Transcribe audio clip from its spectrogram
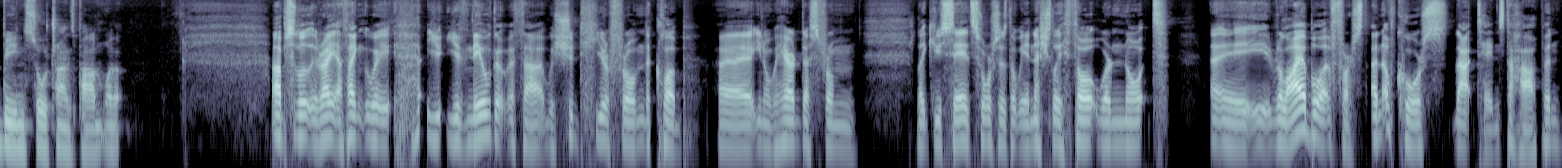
being so transparent with it. Absolutely right. I think we you, have nailed it with that. We should hear from the club. Uh, you know, we heard this from, like you said, sources that we initially thought were not uh, reliable at first, and of course that tends to happen.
